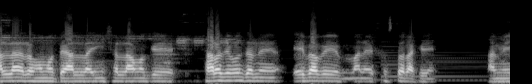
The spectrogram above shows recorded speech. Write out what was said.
আল্লাহর রহমতে আল্লাহ ইনশাল্লাহ আমাকে সারা জীবন জানে এইভাবে মানে সুস্থ রাখে। আমি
